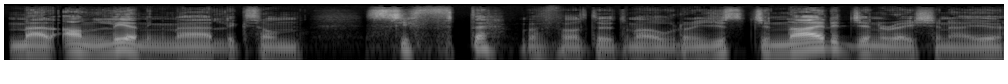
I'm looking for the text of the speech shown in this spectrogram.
med anledning, med liksom syfte, varför vi har valt ut de här orden. Just United Generation är ju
